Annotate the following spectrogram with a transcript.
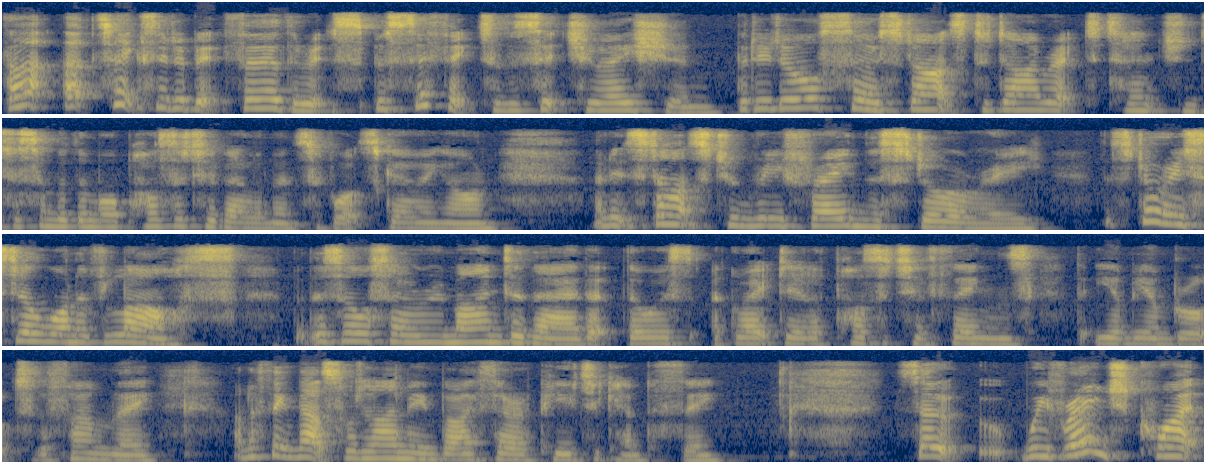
that, that takes it a bit further. It's specific to the situation, but it also starts to direct attention to some of the more positive elements of what's going on and it starts to reframe the story. The story is still one of loss, but there's also a reminder there that there was a great deal of positive things that Yum Yum brought to the family. And I think that's what I mean by therapeutic empathy. So we've ranged quite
